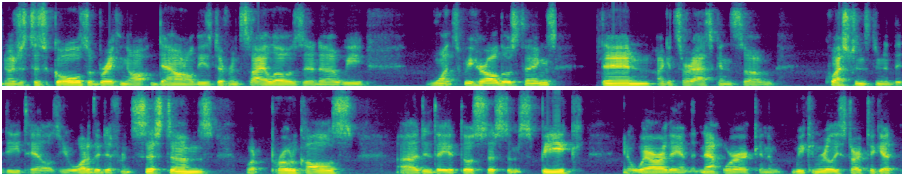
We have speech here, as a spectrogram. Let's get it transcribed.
you know, just his goals of breaking all, down all these different silos, and uh, we, once we hear all those things, then I can start asking some questions into the details. You know, what are the different systems? What protocols uh, do they those systems speak? You know, where are they in the network? And we can really start to get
